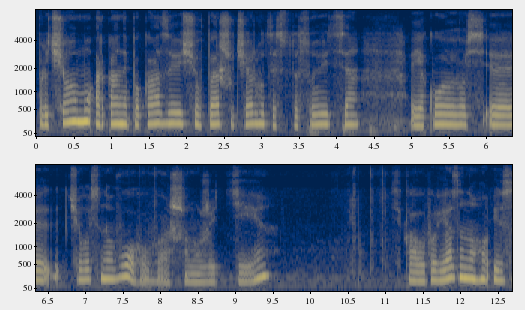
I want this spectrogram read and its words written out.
причому аркани показують, що в першу чергу це стосується якогось е, чогось нового в вашому житті. Цікаво, пов'язаного із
